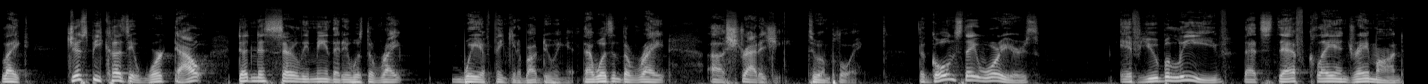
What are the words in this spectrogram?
Like just because it worked out doesn't necessarily mean that it was the right way of thinking about doing it. That wasn't the right uh, strategy to employ. The Golden State Warriors, if you believe that Steph, Klay, and Draymond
